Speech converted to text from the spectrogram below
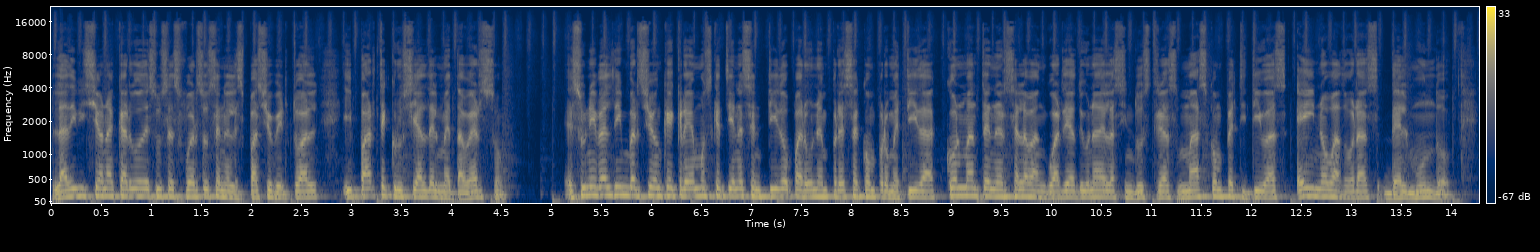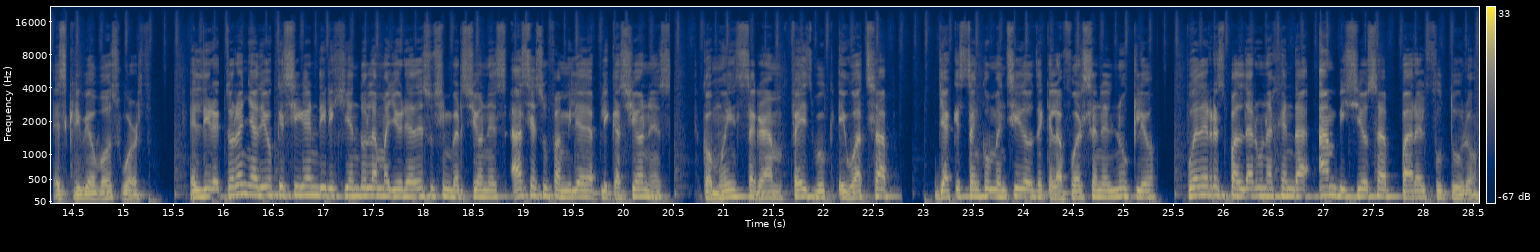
la división a cargo de sus esfuerzos en el espacio virtual y parte crucial del metaverso. Es un nivel de inversión que creemos que tiene sentido para una empresa comprometida con mantenerse a la vanguardia de una de las industrias más competitivas e innovadoras del mundo, escribió Bosworth. El director añadió que siguen dirigiendo la mayoría de sus inversiones hacia su familia de aplicaciones, como Instagram, Facebook y WhatsApp, ya que están convencidos de que la fuerza en el núcleo puede respaldar una agenda ambiciosa para el futuro.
